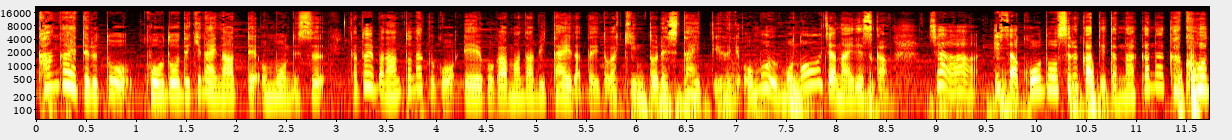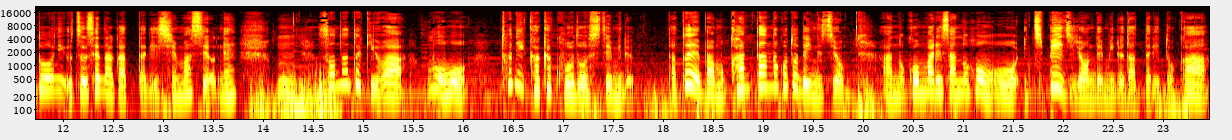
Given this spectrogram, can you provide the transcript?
考えてると行動できないなって思うんです。例えばなんとなくこう英語が学びたいだったりとか筋トレしたいっていうふうに思うものじゃないですか。じゃあいざ行動するかっていったらなかなか行動に移せなかったりしますよね。うん。そんな時はもうとにかく行動してみる。例えばもう簡単なことでいいんですよあのこんまりさんの本を1ページ読んでみるだったりとか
